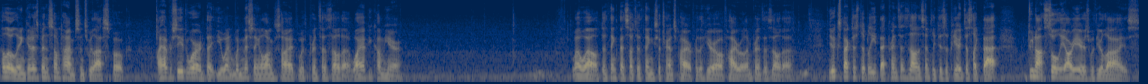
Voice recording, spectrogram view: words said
Hello, Link. It has been some time since we last spoke. I had received word that you went, went missing alongside with Princess Zelda. Why have you come here? Well, well, to think that such a thing should transpire for the hero of Hyrule and Princess Zelda. You expect us to believe that Princess Zelda simply disappeared just like that? Do not sully our ears with your lies.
